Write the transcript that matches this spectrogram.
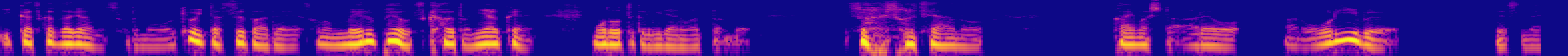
一回使っただけなんですけども、今日行ったスーパーで、そのメルペイを使うと200円戻ってくるみたいなのがあったんで、それ、それであの、買いました。あれを、あの、オリーブですね。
